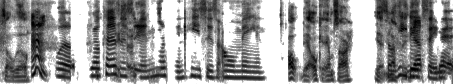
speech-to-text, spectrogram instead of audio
so we'll. Well, your cousin said nothing. He's his own man. Oh, yeah. Okay. I'm sorry. Yeah. so he nothing. did say that.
